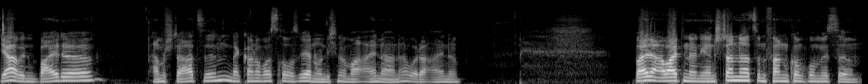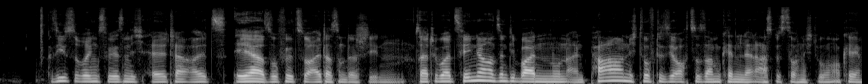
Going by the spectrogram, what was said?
Ja, wenn beide am Start sind, dann kann auch was draus werden und nicht nur mal einer, ne, oder eine. Beide arbeiten an ihren Standards und fanden Kompromisse. Sie ist übrigens wesentlich älter als er, so viel zu Altersunterschieden. Seit über zehn Jahren sind die beiden nun ein Paar und ich durfte sie auch zusammen kennenlernen. Ah, das bist doch nicht du, okay.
